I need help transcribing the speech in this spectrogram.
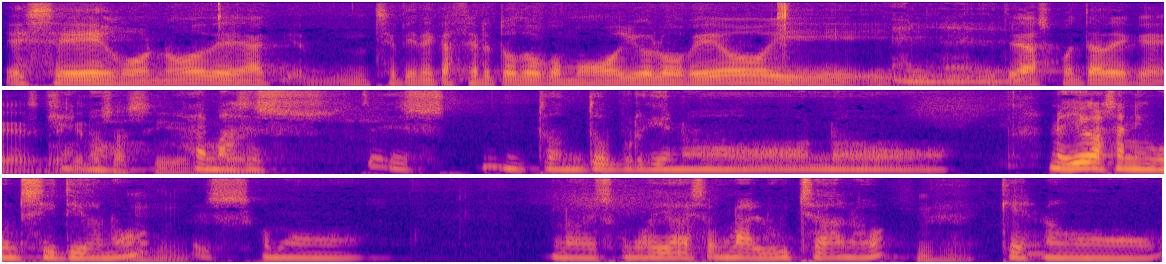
ese ego, ¿no? De se tiene que hacer todo como yo lo veo y, te das cuenta de que, no, es así. Además es, es, tonto porque no, no, no, llegas a ningún sitio, ¿no? Es como no es como ya es una lucha, ¿no? Que no.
